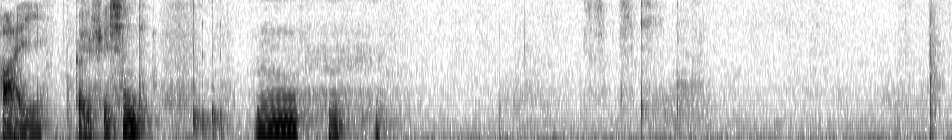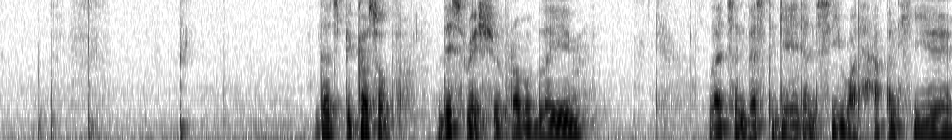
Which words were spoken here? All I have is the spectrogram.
high coefficient. Mm -hmm. That's because of this ratio probably. Let's investigate and see what happened here.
